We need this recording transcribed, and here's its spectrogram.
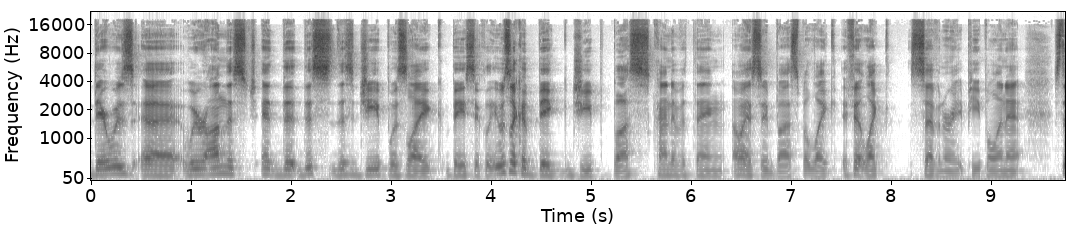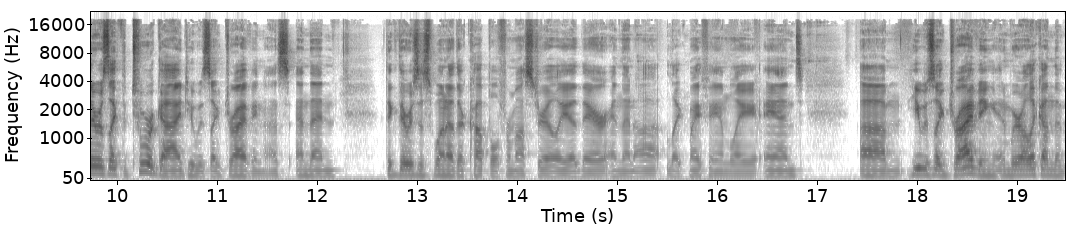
there was uh we were on this uh, th- this this jeep was like basically it was like a big jeep bus kind of a thing. I want to say bus, but like it fit like seven or eight people in it. So there was like the tour guide who was like driving us, and then I think there was this one other couple from Australia there, and then uh like my family and. Um, he was like driving, and we were like on the,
